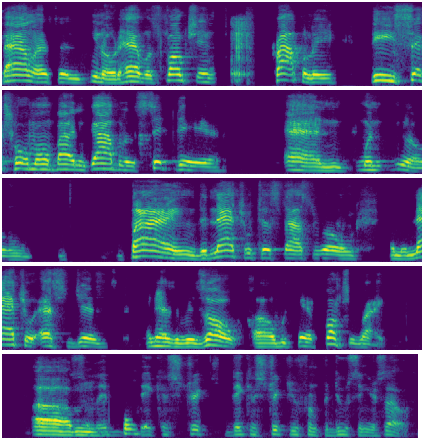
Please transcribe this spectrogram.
balanced and you know to have us function properly. These sex hormone binding globulins sit there and when you know buying the natural testosterone and the natural estrogens, and as a result, uh, we can't function right. Um, so they, they constrict they constrict you from producing yourself.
